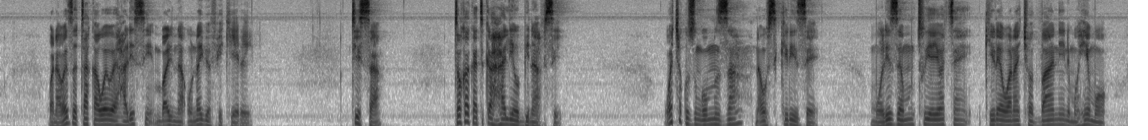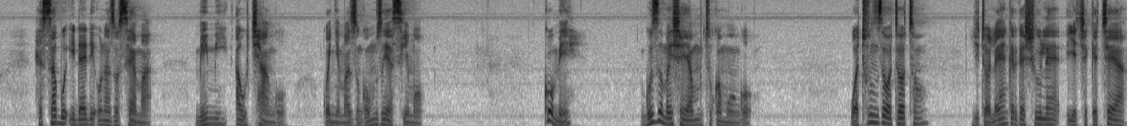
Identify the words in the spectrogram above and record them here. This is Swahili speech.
Wanaweza taka wewe halisi mbali na unavyofikiri. Tisa toka katika hali ya ubinafsi. Wacha kuzungumza na usikilize. Muulize mtu yeyote kile wanachodhani ni muhimu. Hesabu idadi unazosema mimi au changu kwenye mazungumzo ya simu. Kumi guza maisha ya mtu kwa mungu. Watunze watoto jitolea katika shule ya chekechea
